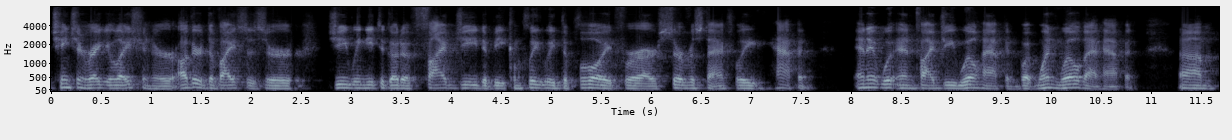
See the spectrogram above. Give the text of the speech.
Change in regulation or other devices, or gee, we need to go to 5G to be completely deployed for our service to actually happen. And it w- and 5G will happen, but when will that happen? Um,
